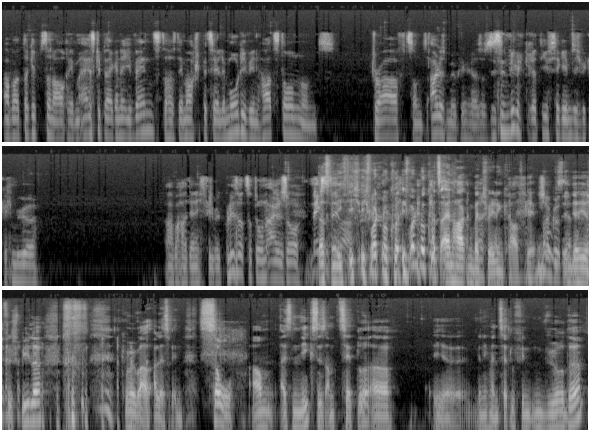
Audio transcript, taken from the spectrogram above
aber da gibt's dann auch eben, es gibt eigene Events, da hast du eben auch spezielle Modi wie in Hearthstone und Drafts und alles mögliche. Also sie sind wirklich kreativ, sie geben sich wirklich Mühe. Aber hat ja nicht viel mit Blizzard zu tun, also Das nicht. Thema. Ich, ich wollte nur, kur- wollte nur kurz einhaken bei Trading Card Game. Ne? Wir gut, sind ja. ja hier für Spieler. Können wir über alles reden. So, ähm, als nächstes am Zettel, äh, wenn ich meinen Zettel finden würde,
